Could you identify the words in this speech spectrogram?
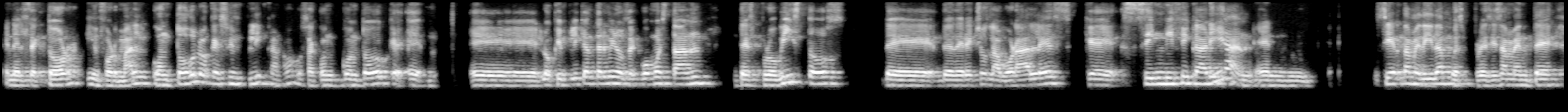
en el sector informal, con todo lo que eso implica, ¿no? O sea, con, con todo que, eh, eh, lo que implica en términos de cómo están desprovistos de, de derechos laborales que significarían en cierta medida, pues precisamente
